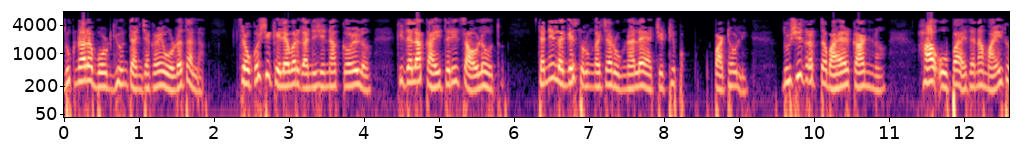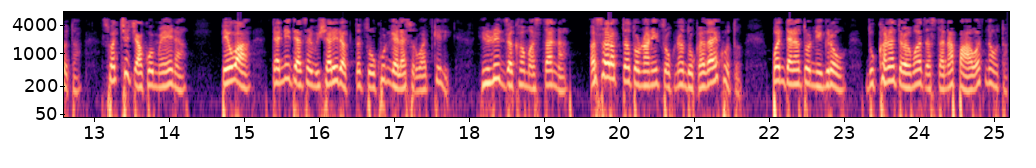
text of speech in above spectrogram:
दुखणारं बोट घेऊन त्यांच्याकडे ओढत आला. चौकशी केल्यावर गांधीजींना कळलं की त्याला काहीतरी चावलं होतं. त्यांनी लगेच तुरुंगाच्या रुग्णालयात चिठ्ठी पाठवली. दूषित रक्त बाहेर काढणं हा उपाय त्यांना माहीत होता. स्वच्छ चाकू मिळेना. तेव्हा त्यांनी त्याचं विषारी रक्त चोखून घ्यायला सुरुवात केली. हिरडीत जखम असताना असं रक्त तोंडाने चोखणं धोकादायक होतं पण त्यांना तो निग्रव दुःखानं तळमत असताना पाहवत नव्हता.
